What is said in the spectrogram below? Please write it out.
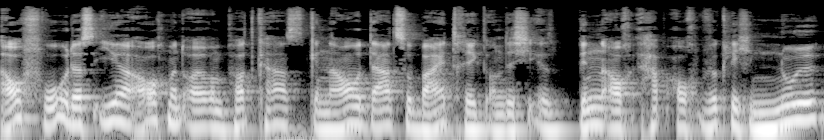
auch froh, dass ihr auch mit eurem Podcast genau dazu beiträgt und ich äh, bin auch, habe auch wirklich null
